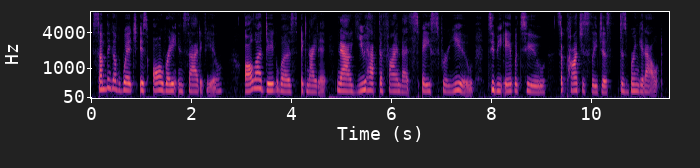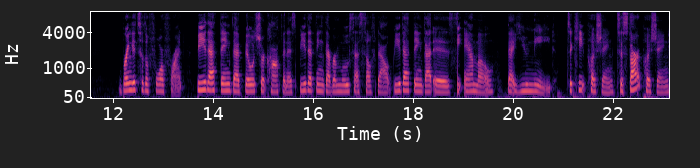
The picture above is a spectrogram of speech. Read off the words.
something of which is already inside of you. All I did was ignite it. Now you have to find that space for you to be able to subconsciously just just bring it out bring it to the forefront. Be that thing that builds your confidence. Be that thing that removes that self doubt. Be that thing that is the ammo that you need to keep pushing, to start pushing,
